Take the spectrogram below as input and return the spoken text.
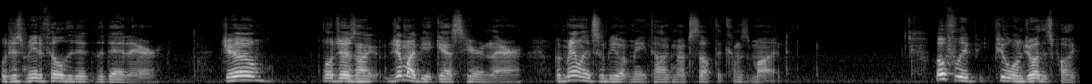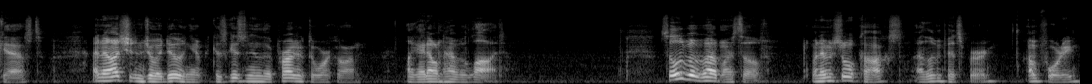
with just me to fill the, the dead air. Joe, well, Joe's not. Joe might be a guest here and there, but mainly it's gonna be about me talking about stuff that comes to mind. Hopefully, people enjoy this podcast. I know I should enjoy doing it because it gives me another project to work on. Like I don't have a lot. So a little bit about myself. My name is Joel Cox. I live in Pittsburgh. I'm 40.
